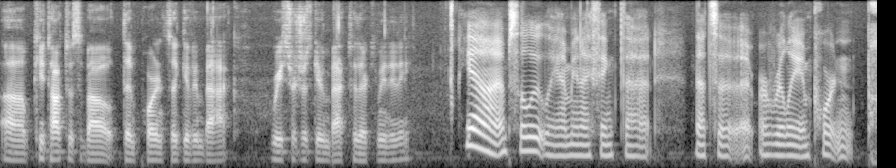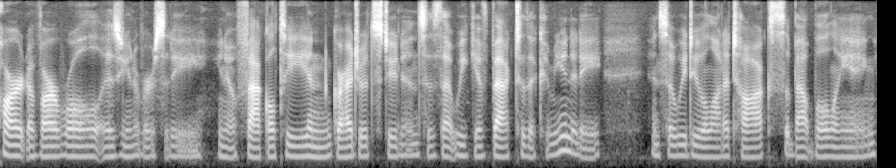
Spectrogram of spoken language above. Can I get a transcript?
um, can you talk to us about the importance of giving back, researchers giving back to their community? Yeah, absolutely. I mean, I think that that's a, a really important part of our role as university, you know, faculty and graduate students is that we give back to the community. And so we do a lot of talks about bullying,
